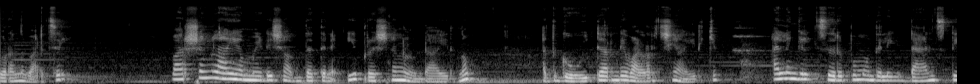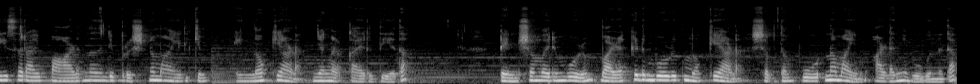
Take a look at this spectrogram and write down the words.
തുറന്നു പറച്ചിൽ. വർഷങ്ങളായി അമ്മയുടെ ശബ്ദത്തിന് ഈ പ്രശ്നങ്ങളുണ്ടായിരുന്നു അത് ഗോയിറ്ററിന്റെ വളർച്ചയായിരിക്കും അല്ലെങ്കിൽ ചെറുപ്പം മുതലേ ഡാൻസ് ടീച്ചറായി പാടുന്നതിന്റെ പ്രശ്നമായിരിക്കും എന്നൊക്കെയാണ് ഞങ്ങൾ കരുതിയത്. ടെൻഷൻ വരുമ്പോഴും വഴക്കിടുമ്പോഴുമൊക്കെയാണ് ശബ്ദം പൂർണമായും അടഞ്ഞു പോകുന്നത്.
